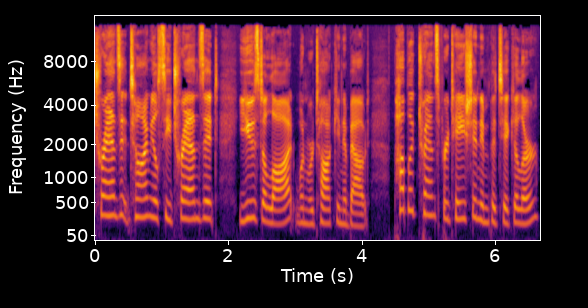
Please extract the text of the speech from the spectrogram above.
Transit time, you'll see transit used a lot when we're talking about public transportation in particular.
